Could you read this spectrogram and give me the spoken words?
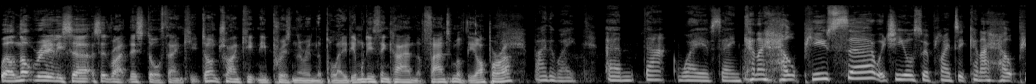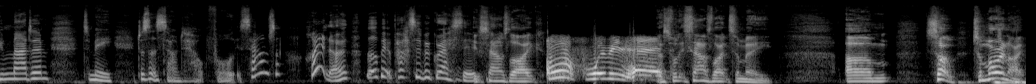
Well, not really, sir. I said, Right, this door, thank you. Don't try and keep me prisoner in the Palladium. What do you think I am, the Phantom of the Opera? By the way, um, that way of saying "Can I help you, sir," which he also applied to "Can I help you, madam," to me doesn't sound helpful. It sounds, I don't know, a little bit passive aggressive. It sounds like. Off with his head. That's what it sounds like to me. Um, so, tomorrow night,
